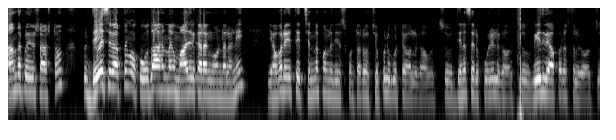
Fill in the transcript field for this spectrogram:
ఆంధ్రప్రదేశ్ రాష్ట్రం దేశవ్యాప్తంగా ఒక ఉదాహరణగా మాదిరికరంగా ఉండాలని ఎవరైతే చిన్న పనులు చేసుకుంటారో చెప్పులు కుట్టే వాళ్ళు కావచ్చు దినసరి కూలీలు కావచ్చు వీధి వ్యాపారస్తులు కావచ్చు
